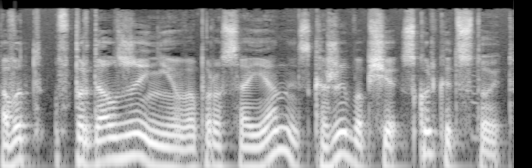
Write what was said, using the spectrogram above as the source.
А вот в продолжение вопроса Аяны, скажи вообще, сколько это стоит?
